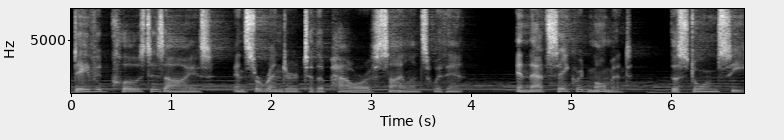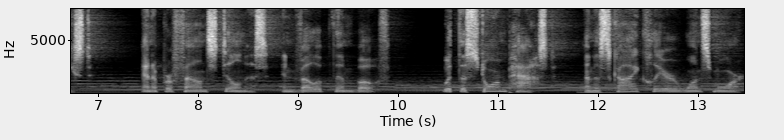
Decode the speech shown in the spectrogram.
David closed his eyes and surrendered to the power of silence within. In that sacred moment, the storm ceased, and a profound stillness enveloped them both. With the storm past and the sky clear once more,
